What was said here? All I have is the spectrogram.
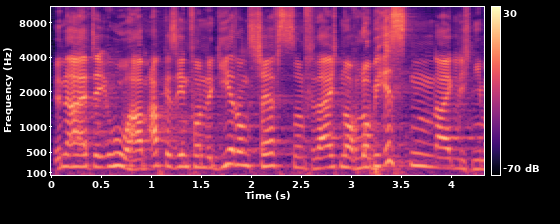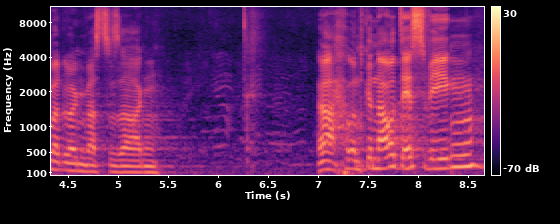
Innerhalb der EU haben abgesehen von Regierungschefs und vielleicht noch Lobbyisten eigentlich niemand irgendwas zu sagen. Ja, und genau deswegen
